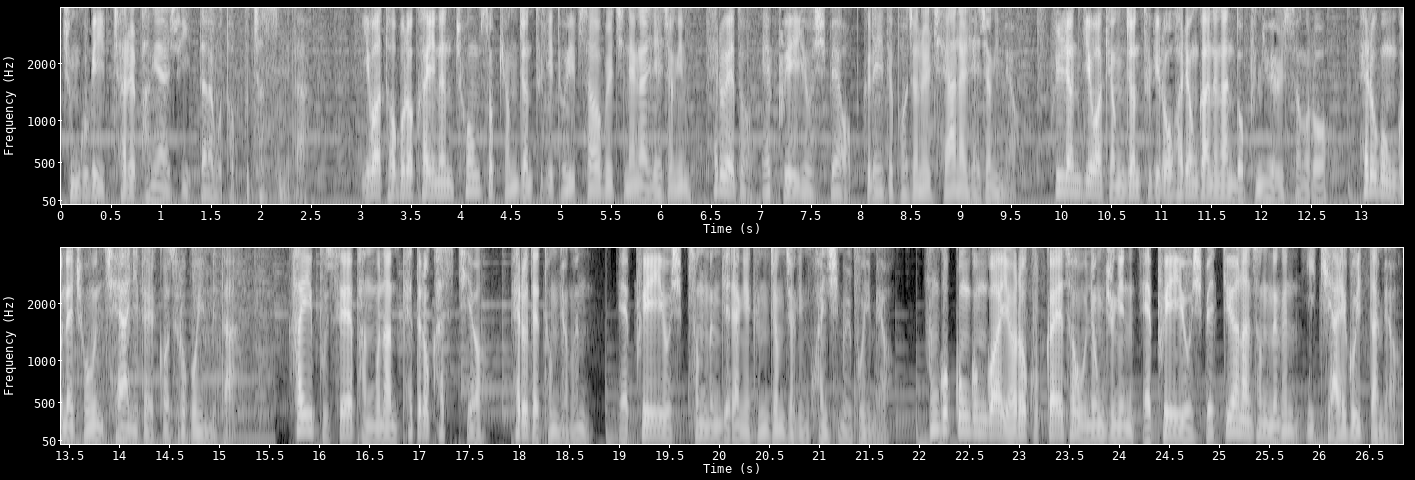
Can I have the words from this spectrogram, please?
중국의 입찰을 방해할 수 있다라고 덧붙였습니다. 이와 더불어 카이는 초음속 경전투기 도입 사업을 진행할 예정인 페루에도 FA-50의 업그레이드 버전을 제안할 예정이며 훈련기와 경전투기로 활용 가능한 높은 효율성으로 페루 공군에 좋은 제안이 될 것으로 보입니다. 카이 부스에 방문한 페드로 카스티어 페루 대통령은 FA-50 성능 개량에 긍정적인 관심을 보이며 한국 공군과 여러 국가에서 운용 중인 FA-50의 뛰어난 성능은 익히 알고 있다며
